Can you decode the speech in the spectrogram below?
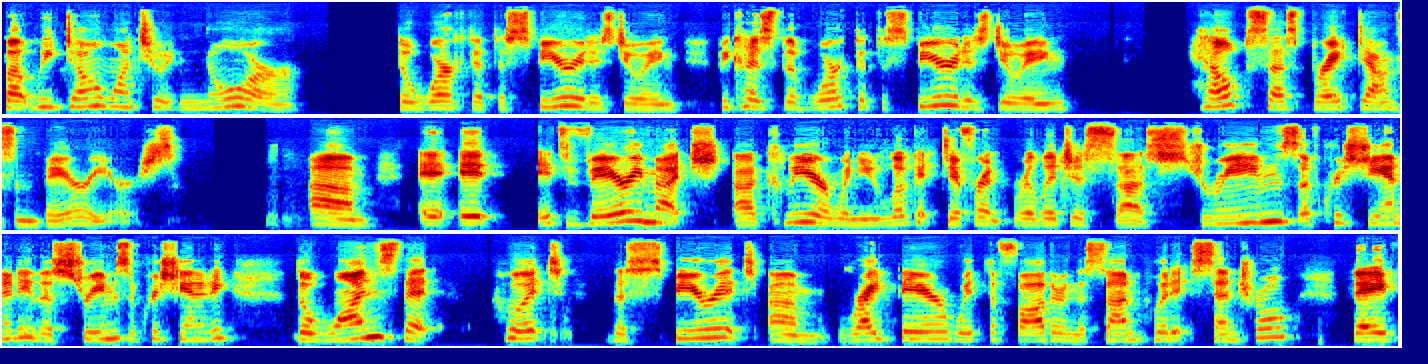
But we don't want to ignore the work that the Spirit is doing because the work that the Spirit is doing helps us break down some barriers. Um, it, it it's very much uh, clear when you look at different religious uh, streams of Christianity, the streams of Christianity, the ones that put the spirit um, right there with the father and the son put it central. They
